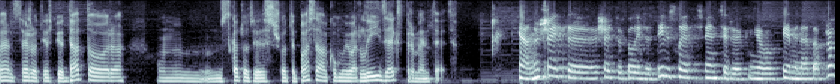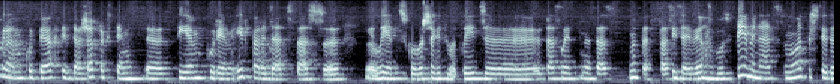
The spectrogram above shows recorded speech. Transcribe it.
bērns sēžoties pie datora un skatoties šo pasākumu, var līdzi eksperimentēt. Jā, nu šeit, šeit var palīdzēt divas lietas. Viens ir jau pieminētā programma, kur pie aktivitāšu aprakstiem tiem, kuriem ir paredzētas tās lietas, ko var sagatavot līdz tās, lietas, tās, nu, tās, izēvielas būs pieminētas. Un otrs ir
